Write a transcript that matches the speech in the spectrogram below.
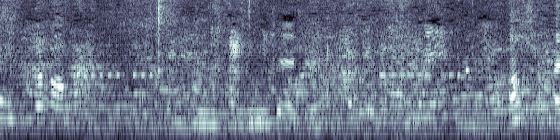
ยเอ้าไอ้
